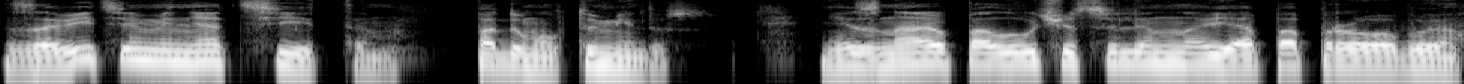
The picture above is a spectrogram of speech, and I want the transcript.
«Зовите меня Титом», — подумал Тумидус. «Не знаю, получится ли, но я попробую».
